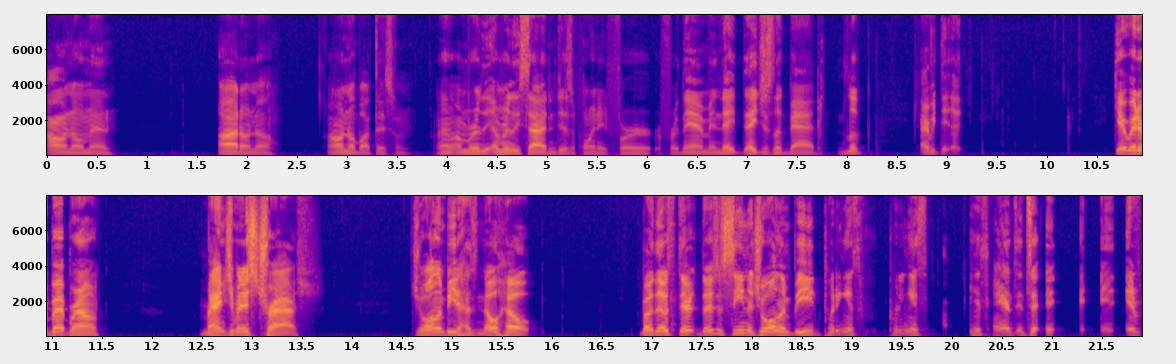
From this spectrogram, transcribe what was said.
I don't know, man. I don't know. I don't know about this one. I'm really, I'm really sad and disappointed for for them, and they they just look bad. Look, everything. Like, get rid of Brett Brown. Management is trash. Joel Embiid has no help. But there's there, there's a scene of Joel Embiid putting his putting his his hands into in, in,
